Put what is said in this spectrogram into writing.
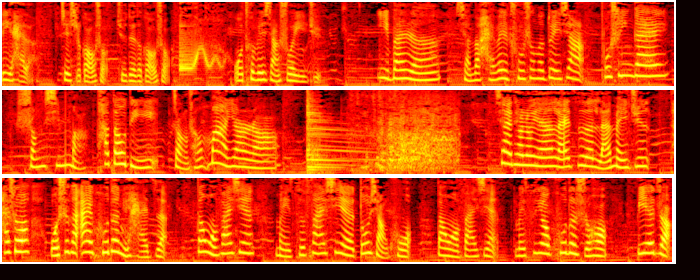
厉害了，这是高手，绝对的高手。我特别想说一句。一般人想到还未出生的对象，不是应该伤心吗？他到底长成嘛样啊？下一条留言来自蓝莓君，他说：“我是个爱哭的女孩子，当我发现每次发泄都想哭，当我发现每次要哭的时候憋着，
